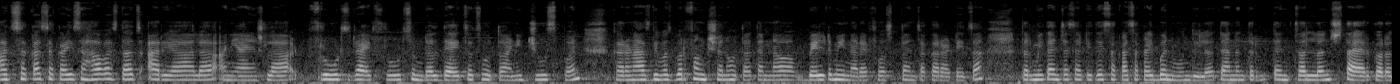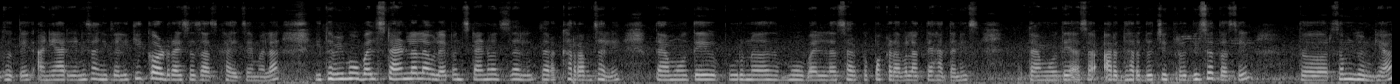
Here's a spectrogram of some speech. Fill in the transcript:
आज सकाळ सकाळी सहा वाजताच आर्याला आणि आयंशला फ्रूट्स ड्रायफ्रूट सुंडल द्यायचंच होतं आणि ज्यूस पण. कारण आज दिवसभर फंक्शन होता त्यांना बेल्ट मिळणार आहे फर्स्ट त्यांचा कराटेचा. तर मी त्यांच्यासाठी ते सकाळ सकाळी बनवून दिलं. त्यानंतर त्यांचा लंच तयार करत होते आणि आर्याने सांगितलेलं की कर्ड राईसच आज खायचं आहे मला. इथं मी मोबाईल स्टँडला लावला आहे पण स्टँड माझं झालं जरा खराब झाले. त्यामुळे ते पूर्ण मोबाईलला सारखं पकडावं लागतं हातानेच. त्यामुळे ते असं अर्ध अर्ध चित्र दिसत असेल. तर समजून घ्या.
